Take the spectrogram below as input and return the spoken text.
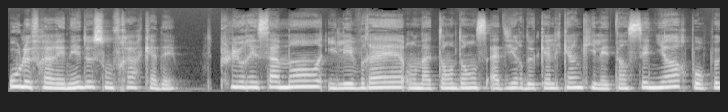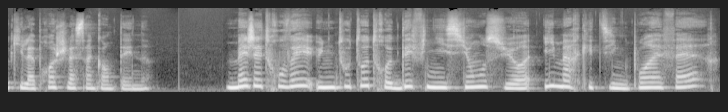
ou le frère aîné de son frère cadet. Plus récemment, il est vrai, on a tendance à dire de quelqu'un qu'il est un senior pour peu qu'il approche la cinquantaine. Mais j'ai trouvé une toute autre définition sur e-marketing.fr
